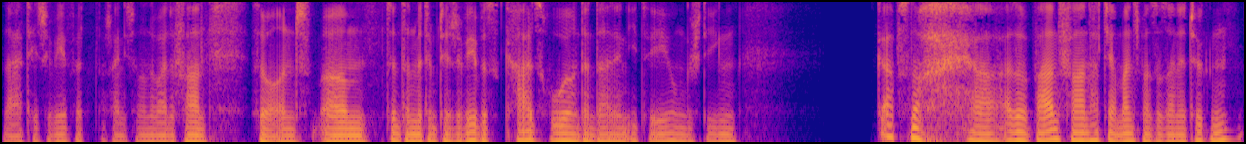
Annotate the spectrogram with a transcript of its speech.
naja, TGW wird wahrscheinlich schon eine Weile fahren. So, und ähm, sind dann mit dem TGW bis Karlsruhe und dann da in den ICE umgestiegen. Gab's noch, ja, also Bahnfahren hat ja manchmal so seine Tücken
